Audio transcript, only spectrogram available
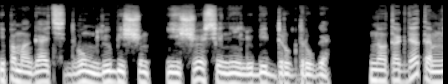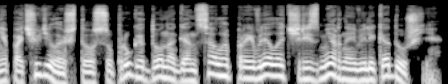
и помогать двум любящим еще сильнее любить друг друга. Но тогда-то мне почудилось, что супруга Дона Гонсала проявляла чрезмерное великодушие,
